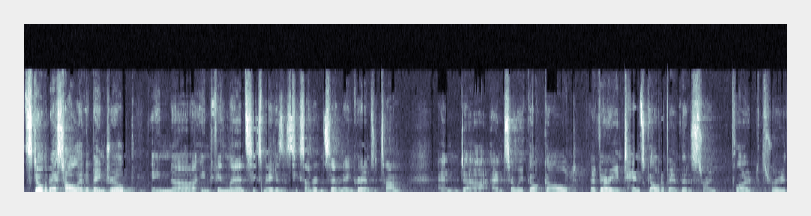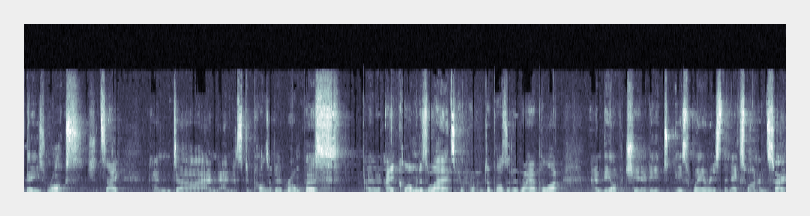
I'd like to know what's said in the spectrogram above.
Still the best hole ever been drilled in, uh, in Finland, six metres at 617 grams a tonne. And, uh, and so we've got gold, a very intense gold event that has thrown, flowed through these rocks, I should say, and, uh, and, and has deposited Rompus, uh, eight kilometres away, it's deposited Raja and the opportunity is where is the next one. And so,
